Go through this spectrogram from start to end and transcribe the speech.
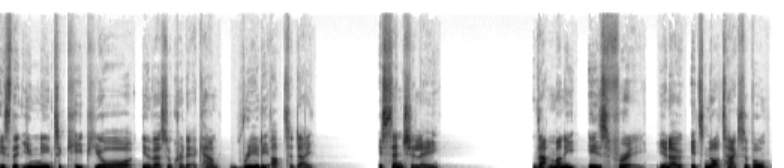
is that you need to keep your Universal Credit account really up to date. Essentially, that money is free. You know, it's not taxable,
